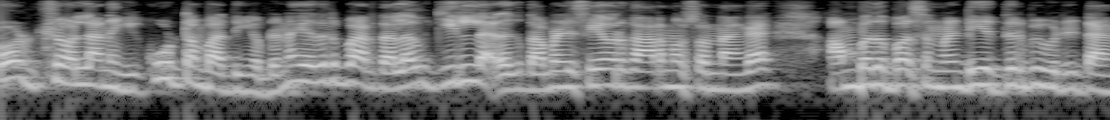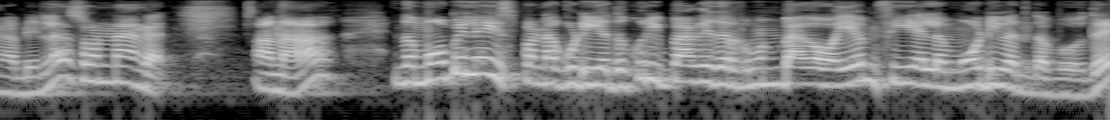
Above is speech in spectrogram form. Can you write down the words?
ரோட் ஷோவில் அன்றைக்கி கூட்டம் பார்த்தீங்க அப்படின்னா எதிர்பார்த்த அளவுக்கு இல்லை. அதுக்கு தமிழிசையே ஒரு காரணம் சொன்னாங்க. ஐம்பது பர்சன்ட் வண்டியை திருப்பி விட்டுட்டாங்க அப்படின்லாம் சொன்னாங்க. ஆனால் இந்த மொபிலைஸ் பண்ணக்கூடியது குறிப்பாக இதற்கு முன்பாக ஒய்எம்சிஏல மோடி வந்தபோது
